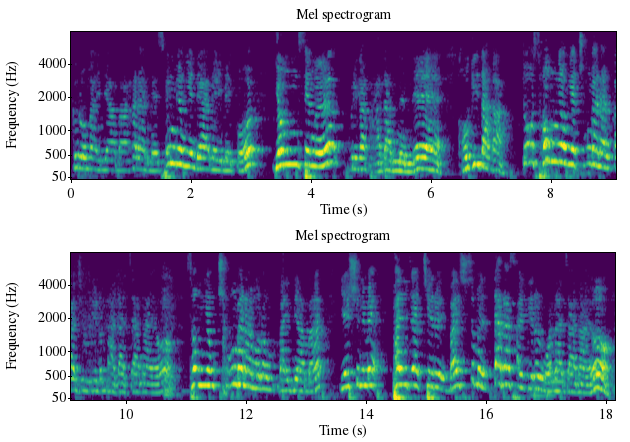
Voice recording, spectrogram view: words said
그로 말미암아 하나님의 생명이 내 안에 임했고 영생을 우리가 받았는데 거기다가 또 성령의 충만함까지 우리는 받았잖아요. 성령 충만함으로 말미암아 예수님의 발자취를 말씀을 따라 살기를 원하잖아요.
